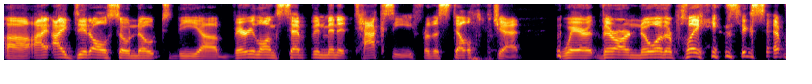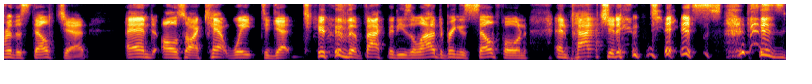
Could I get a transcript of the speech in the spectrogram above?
Uh, I, I did also note the uh, very long seven minute taxi for the stealth jet, where there are no other planes except for the stealth jet. And also, I can't wait to get to the fact that he's allowed to bring his cell phone and patch it into his, his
